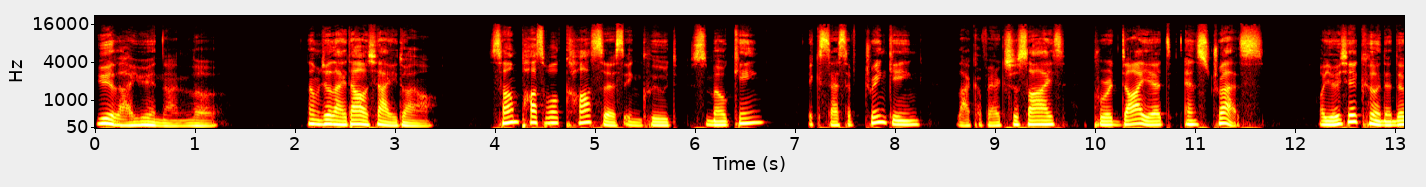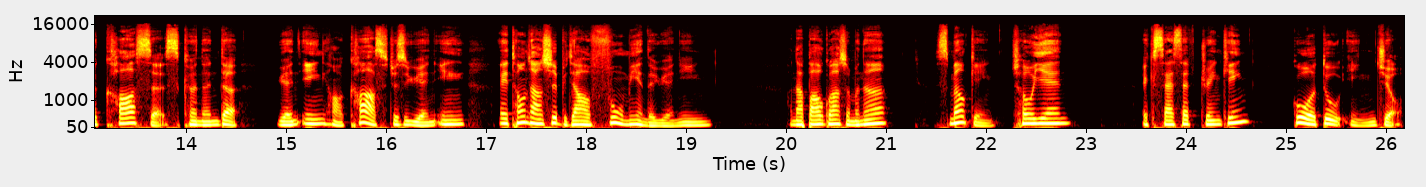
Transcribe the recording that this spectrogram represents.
越来越难了。那我们就来到下一段啊、哦。Some possible causes include smoking, excessive drinking, lack of exercise, poor diet, and stress。哦，有一些可能的 causes，可能的原因哈、哦、，cause 就是原因，诶，通常是比较负面的原因。那包括什么呢？Smoking 抽烟，excessive drinking 过度饮酒。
